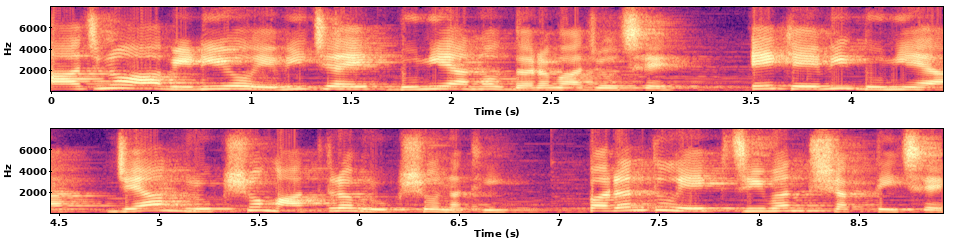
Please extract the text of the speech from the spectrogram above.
આજનો આ વિડિયો એવી જ એક દુનિયાનો દરવાજો છે. એક એવી દુનિયા જ્યાં વૃક્ષો માત્ર વૃક્ષો નથી, પરંતુ એક જીવંત શક્તિ છે.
